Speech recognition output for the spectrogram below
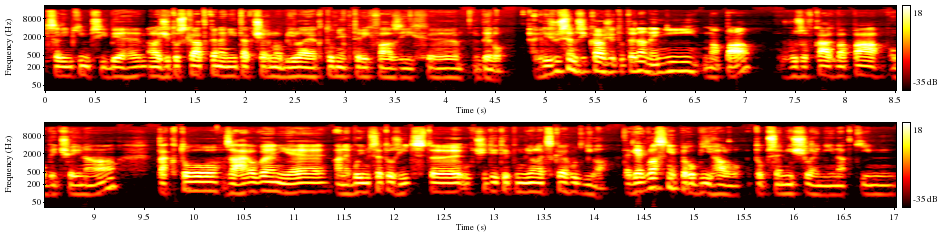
celým tím příběhem, ale že to zkrátka není tak černobílé, jak to v některých fázích eh, bylo. A když už jsem říkal, že to teda není mapa, v vozovkách mapa obyčejná, tak to zároveň je, a nebojím se to říct, eh, určitý typ uměleckého díla. Tak jak vlastně probíhalo to přemýšlení nad tím,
